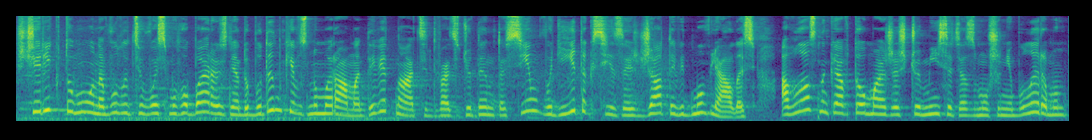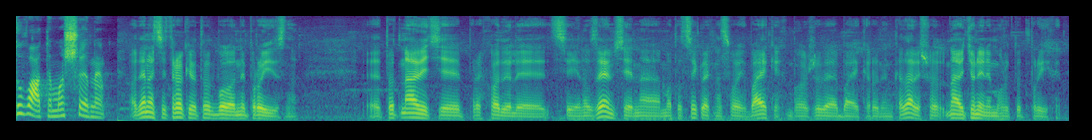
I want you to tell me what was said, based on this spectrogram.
Ще рік тому на вулицю 8 березня до будинків з номерами 19, 21 та 7 водії таксі заїжджати відмовлялись, а власники авто майже щомісяця змушені були ремонтувати машини. 11 років тут було непроїзно. Е, Тут навіть е, приходили ці іноземці на мотоциклах, на своїх байках, бо живе байкер один казали, що навіть вони не можуть тут проїхати.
